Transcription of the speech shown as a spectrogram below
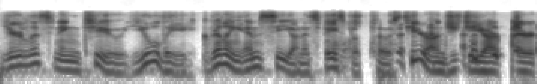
You're listening to Yuli grilling MC on his Facebook post here on GGR Pirate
